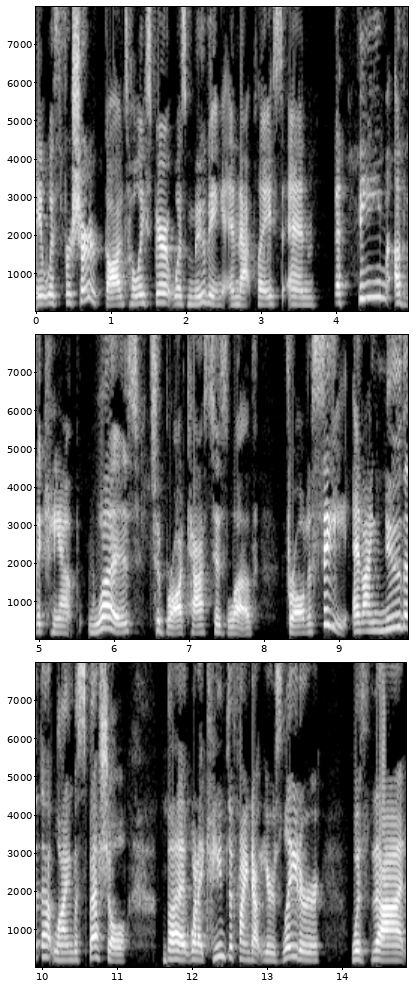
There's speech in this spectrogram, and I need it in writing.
it was for sure God's Holy Spirit was moving in that place. And The theme of the camp was to broadcast his love for all to see. And I knew that that line was special. But what I came to find out years later was that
